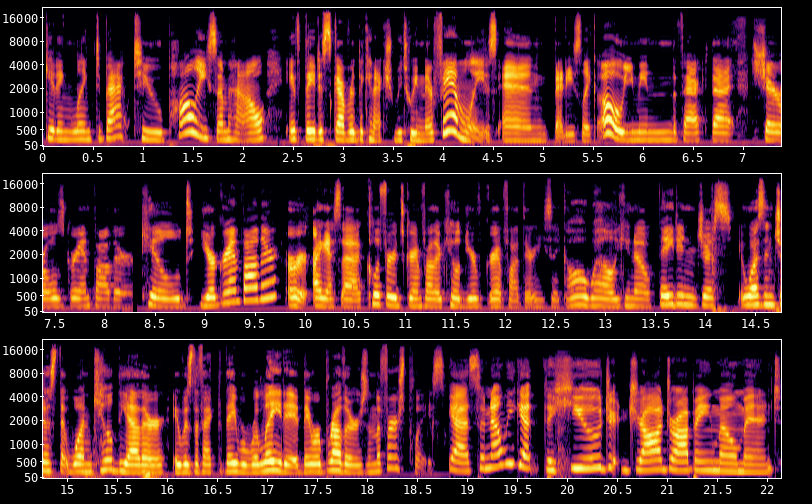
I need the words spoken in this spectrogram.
getting linked back to Polly somehow if they discovered the connection between their families. And Betty's like, "Oh, you mean the fact that Cheryl's grandfather killed your grandfather, or I guess uh, Clifford's grandfather killed your grandfather?" And he's like, "Oh, well, you know, they didn't just. It wasn't just that one killed the other. It was the fact that they were related. They were brothers in the first place." Yeah, so now we get the huge jaw dropping moment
